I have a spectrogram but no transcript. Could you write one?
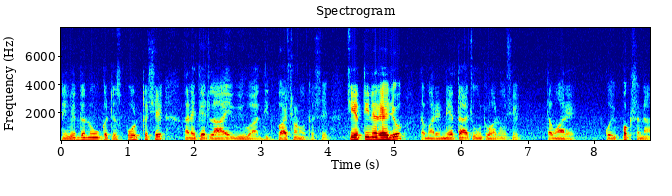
નિવેદનો ઘટસ્ફોટ થશે અને કેટલાય વિવાદિત ભાષણો થશે. ચેતીને રહેજો. તમારે નેતા ચૂંટવાનો છે. તમારે કોઈ પક્ષના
